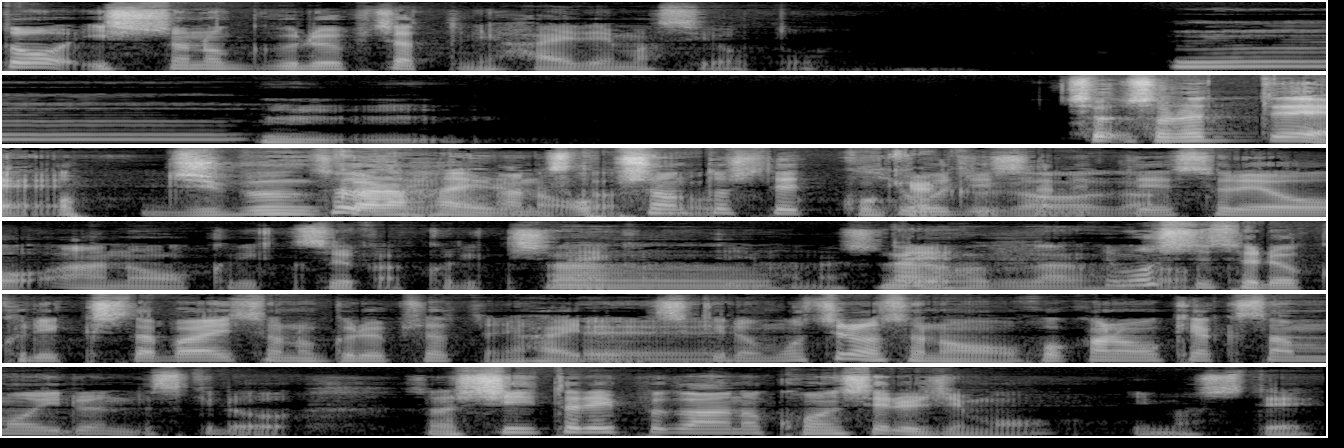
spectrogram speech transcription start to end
と一緒のグループチャットに入れますよと。うーん。うんうん。そそれってお、自分から入るんですか？あのオプションとして表示されて、それをあのクリックするかクリックしないかっていう話で。なる、ほど、なるほど。でもしそれをクリックした場合、そのグループチャットに入るんですけど、もちろんその他のお客さんもいるんですけど、その C トリップ側のコンシェルジュもいまして。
